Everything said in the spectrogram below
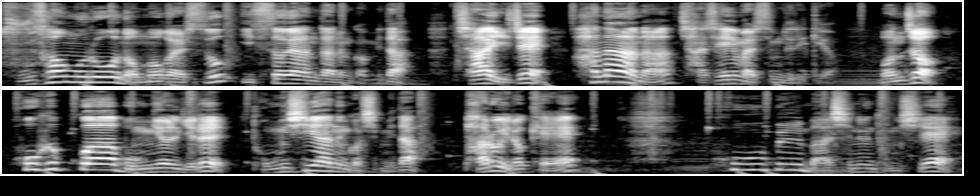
두성으로 넘어갈 수 있어야 한다는 겁니다. 자 이제 하나하나 자세히 말씀드릴게요. 먼저 호흡과 목 열기를 동시에 하는 것입니다. 바로 이렇게 호흡을 마시는 동시에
